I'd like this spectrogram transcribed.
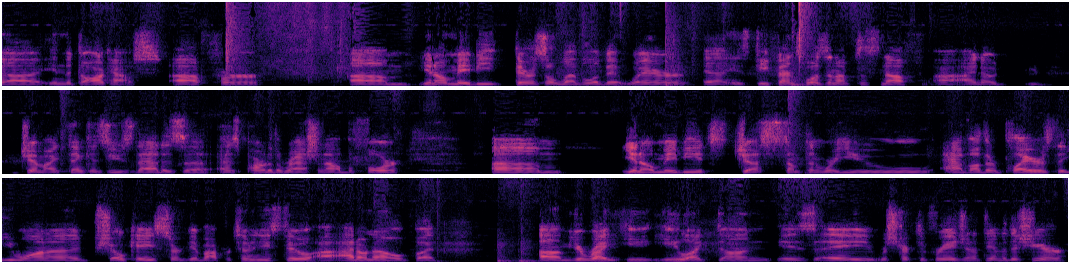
uh, in the doghouse uh, for. Um, you know, maybe there's a level of it where uh, his defense wasn't up to snuff. I know Jim, I think, has used that as a as part of the rationale before. Um, you know, maybe it's just something where you have other players that you want to showcase or give opportunities to. I, I don't know, but um, you're right. He he like Dunn is a restricted free agent at the end of this year,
